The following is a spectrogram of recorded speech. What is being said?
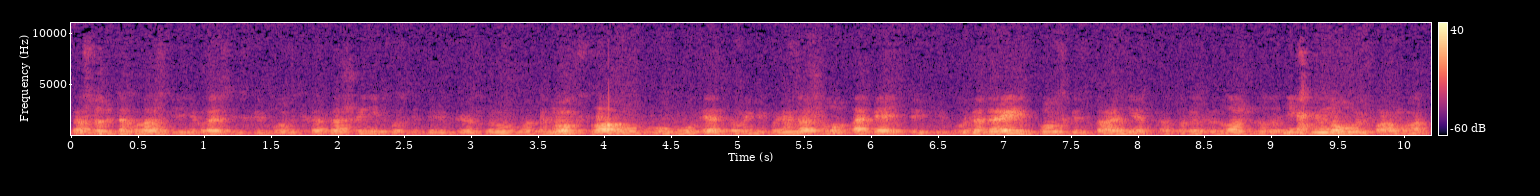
наступит охлаждение в российско-японских отношениях после перекрестного года. Но, слава богу, этого не произошло. Опять-таки, благодаря японской стороне, которая предложила некий новый формат,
